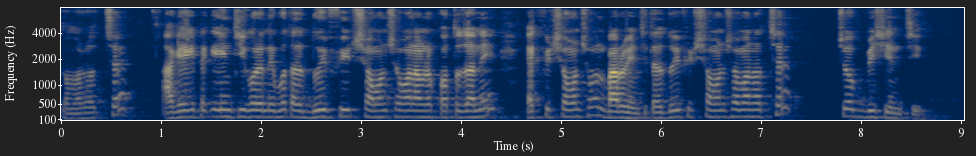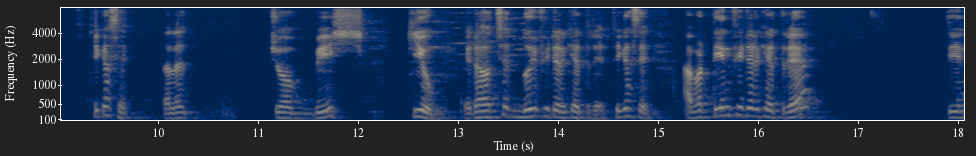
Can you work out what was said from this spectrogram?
তোমার হচ্ছে, আগে এটাকে ইঞ্চি করে নেব, তাহলে দুই ফিট সমান সমান আমরা কত জানি? এক ফিট সমান সমান বারো ইঞ্চি, তাহলে দুই ফিট সমান সমান হচ্ছে চব্বিশ ইঞ্চি। ঠিক আছে? তাহলে চব্বিশ কিউব, এটা হচ্ছে দুই ফিটের ক্ষেত্রে, ঠিক আছে? আবার তিন ফিটের ক্ষেত্রে, তিন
